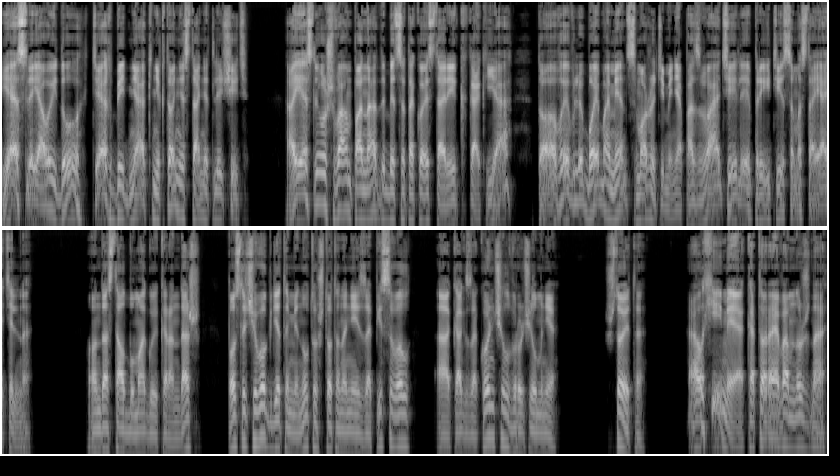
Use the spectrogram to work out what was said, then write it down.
Если я уйду, тех бедняк никто не станет лечить. А если уж вам понадобится такой старик, как я, то вы в любой момент сможете меня позвать или прийти самостоятельно». Он достал бумагу и карандаш, после чего где-то минуту что-то на ней записывал, а как закончил, вручил мне. «Что это?» «Алхимия, которая вам нужна,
